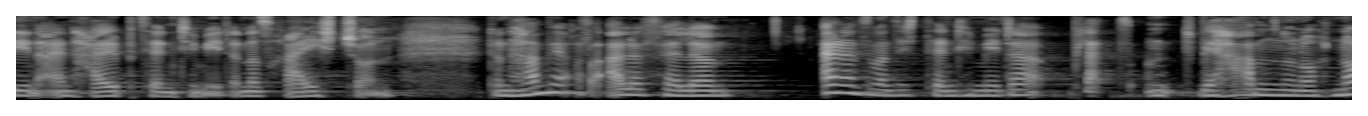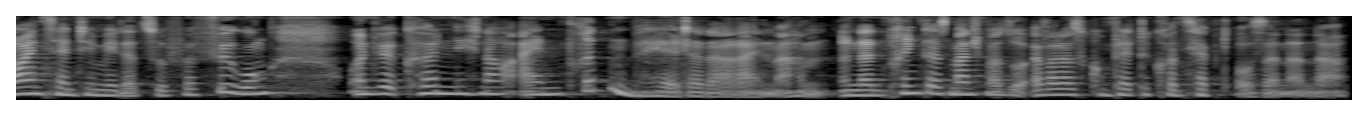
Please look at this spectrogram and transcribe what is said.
10,5 Zentimetern. Das reicht schon. Dann haben wir auf alle Fälle 21 Zentimeter Platz und wir haben nur noch 9 Zentimeter zur Verfügung und wir können nicht noch einen dritten Behälter da reinmachen. Und dann bringt das manchmal so einfach das komplette Konzept auseinander.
